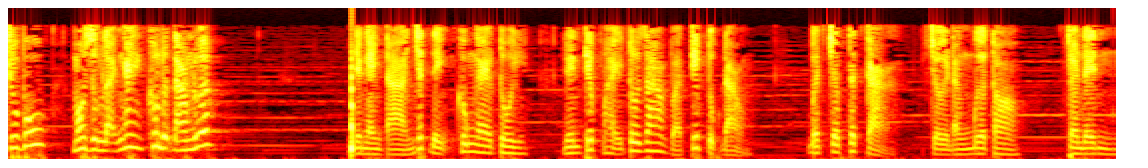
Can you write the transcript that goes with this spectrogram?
chú Vũ, mau dừng lại ngay, không được đào nữa. Nhưng anh ta nhất định không nghe tôi, liên tiếp hãy tôi ra và tiếp tục đào. Bất chấp tất cả, trời đang mưa to, cho nên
